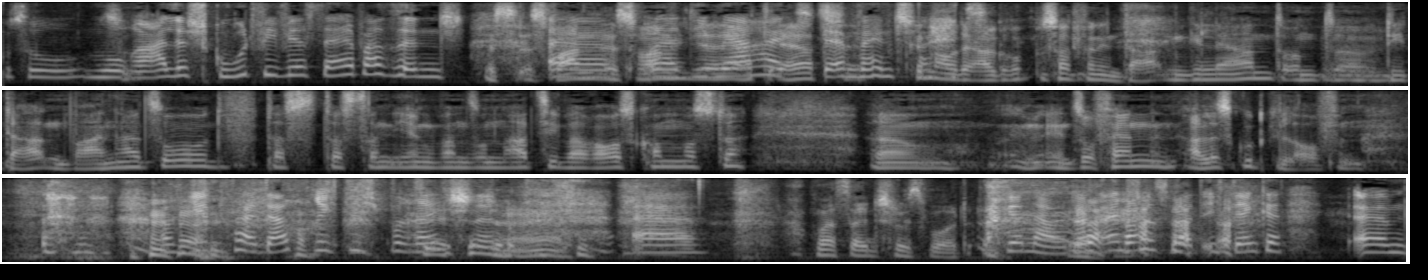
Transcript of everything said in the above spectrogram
so moralisch gut, wie wir es selber sind. Es, es waren, äh, es waren, oder die Mehrheit hat, der Menschen. Genau, der Algorithmus hat von den Daten gelernt und äh, mhm. äh, die Daten waren halt so, dass, dass dann irgendwann so ein Nazi war rauskommen musste. Ähm, in, insofern alles gut gelaufen. Auf jeden Fall das richtig berechnet. Äh, Was ein Schlusswort. Genau, das ist ein Schlusswort. Ich denke, ähm,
